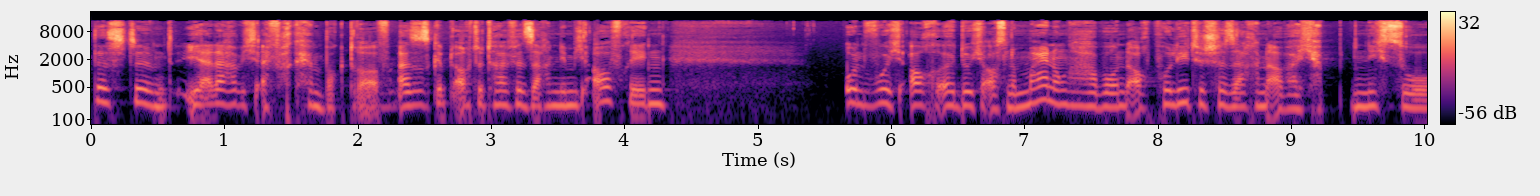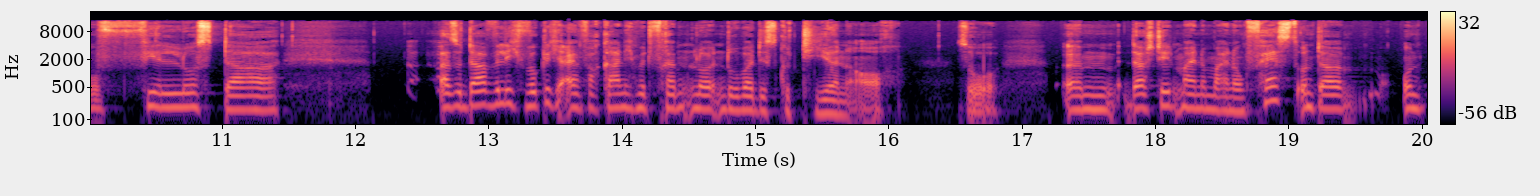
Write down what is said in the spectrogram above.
Das stimmt. Ja, da habe ich einfach keinen Bock drauf. Also es gibt auch total viele Sachen, die mich aufregen und wo ich auch äh, durchaus eine Meinung habe und auch politische Sachen, aber ich habe nicht so viel Lust da. Also da will ich wirklich einfach gar nicht mit fremden Leuten drüber diskutieren auch. So, ähm, da steht meine Meinung fest und da und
